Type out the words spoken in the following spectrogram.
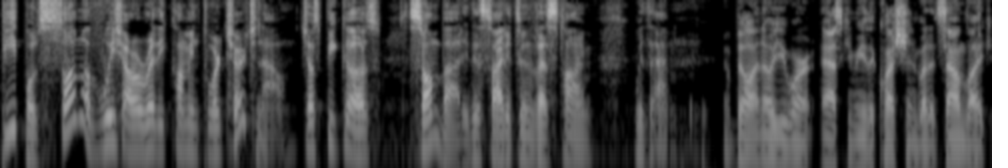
people, some of which are already coming to our church now, just because somebody decided to invest time with them. Uh, Bill, I know you weren't asking me the question, but it sounds like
